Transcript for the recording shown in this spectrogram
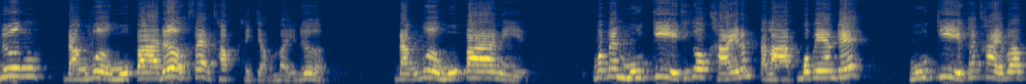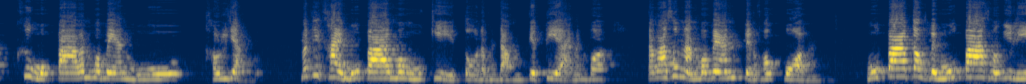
หนึ่งดังเวอร์หมูป่าเด้อแฟนครับให้จำไว้เด้อดังเวอร์หมูป่านี่บ่แม่นหมูกี้ที่เขาขายน้ำตลาดบ่แม่นเด้ หมูกี้คล้ายๆว่าคือหมูป่ามันบ่แมนหมูเขาเลี้ยงมันคล้ายๆหมูป่ามองหมูกี้โตดำๆเตี้ยๆมันบ่แต่ว่าส่วนนั้นบ่แมนเป็นของปลอมหมูป่าต้องเป็นหมูป่าของอีหลี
